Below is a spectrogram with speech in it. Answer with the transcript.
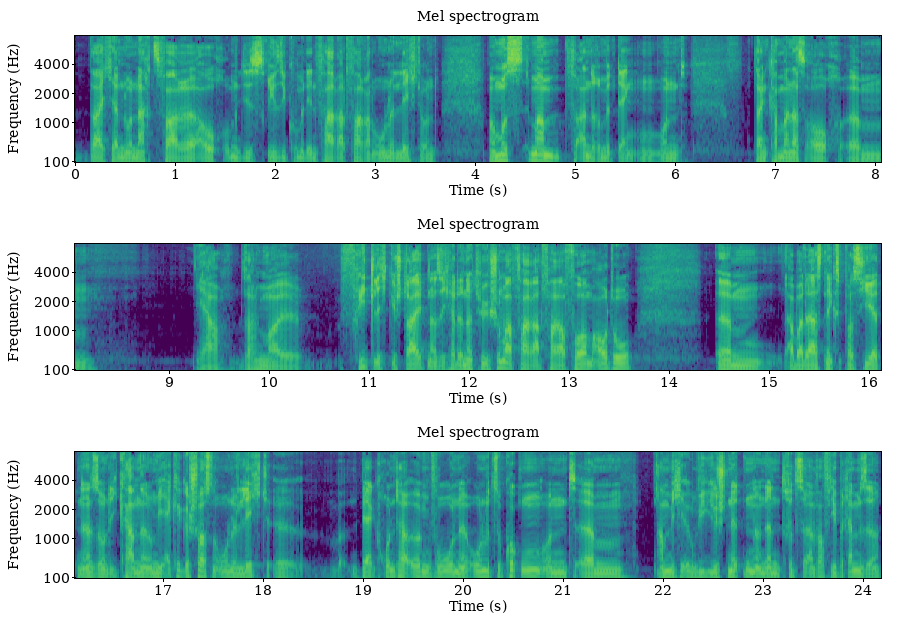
da ich ja nur nachts fahre, auch um dieses Risiko mit den Fahrradfahrern ohne Licht und man muss immer für andere mitdenken und dann kann man das auch, ähm, ja, sag ich mal, friedlich gestalten. Also ich hatte natürlich schon mal Fahrradfahrer vor dem Auto, ähm, aber da ist nichts passiert, ne? So, die kamen dann um die Ecke geschossen ohne Licht, äh, Berg runter irgendwo, ne, ohne zu gucken und ähm, haben mich irgendwie geschnitten und dann trittst du einfach auf die Bremse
